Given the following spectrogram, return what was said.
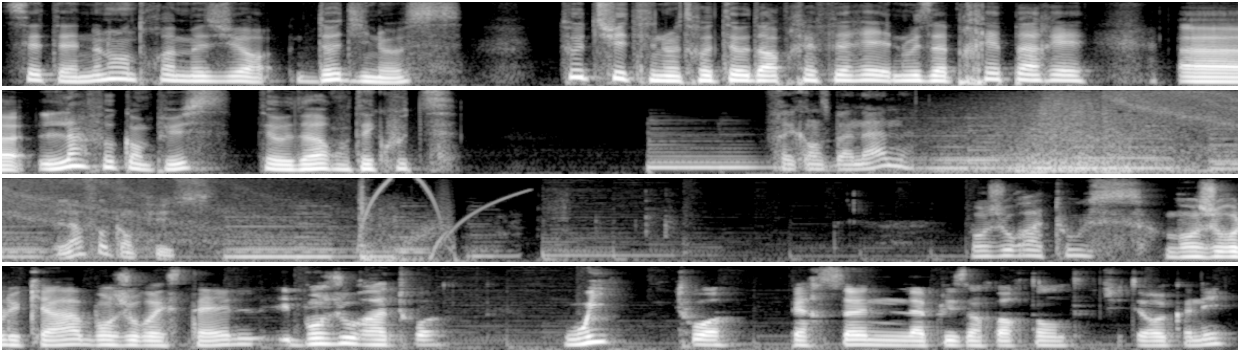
C'était 93 mesures de Dinos. Tout de suite, notre Théodore préféré nous a préparé euh, l'infocampus. Théodore, on t'écoute. Fréquence banane? L'infocampus. Bonjour à tous, bonjour Lucas, bonjour Estelle, et bonjour à toi. Oui, toi, personne la plus importante, tu te reconnais?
